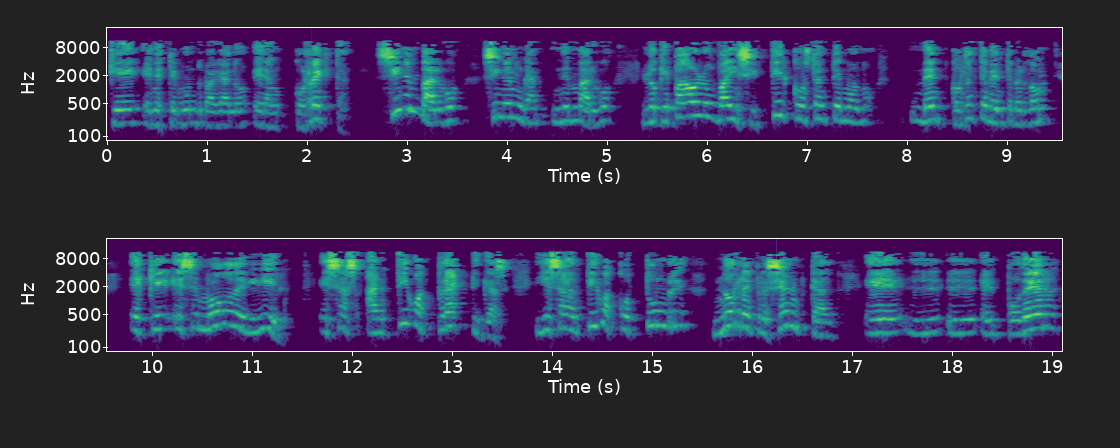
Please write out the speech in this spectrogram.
que en este mundo pagano eran correctas. Sin embargo, sin embargo, lo que Pablo va a insistir constantemente, constantemente perdón, es que ese modo de vivir, esas antiguas prácticas y esas antiguas costumbres no representan eh, el, poder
